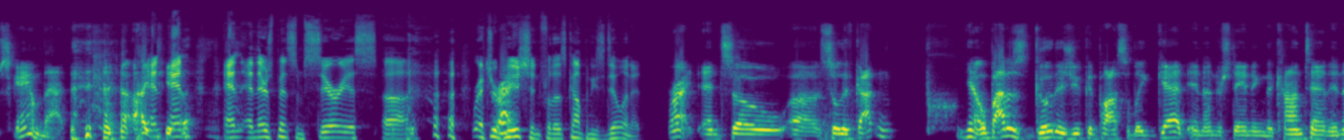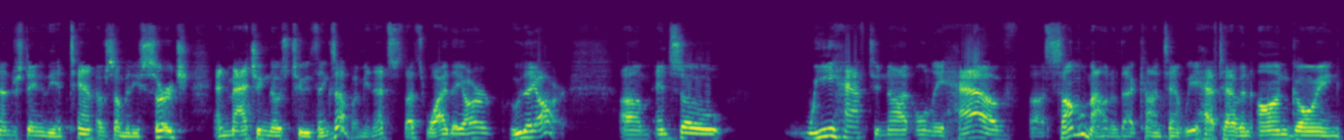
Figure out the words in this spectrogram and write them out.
scam that idea. And, and, and, and there's been some serious uh, retribution right. for those companies doing it. Right. And so, uh, so they've gotten, you know, about as good as you can possibly get in understanding the content and understanding the intent of somebody's search and matching those two things up. I mean, that's, that's why they are who they are. Um, and so, we have to not only have uh, some amount of that content, we have to have an ongoing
